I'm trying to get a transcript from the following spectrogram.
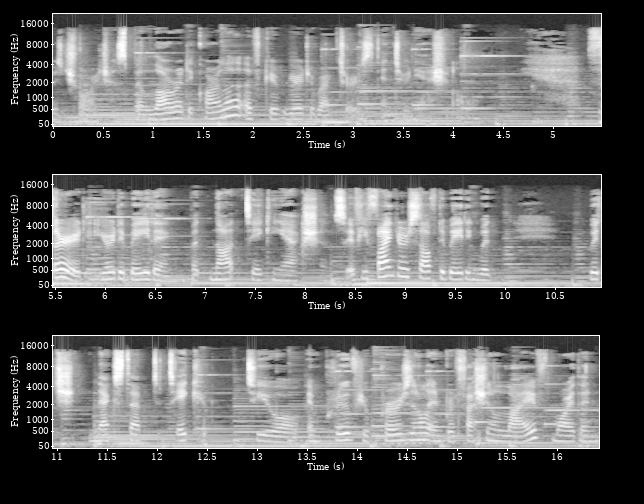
recharges by Laura DeCarlo of Career Directors International. Third, you're debating but not taking actions. If you find yourself debating with which next step to take to improve your personal and professional life more than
